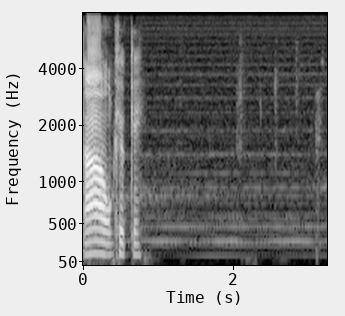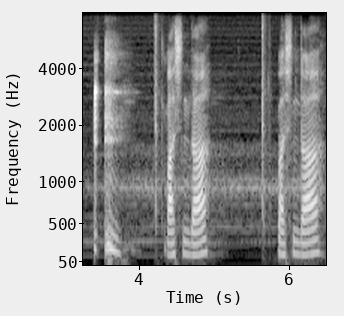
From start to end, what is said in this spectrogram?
아, 오케이, 오케이. 마신다. 마신다.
